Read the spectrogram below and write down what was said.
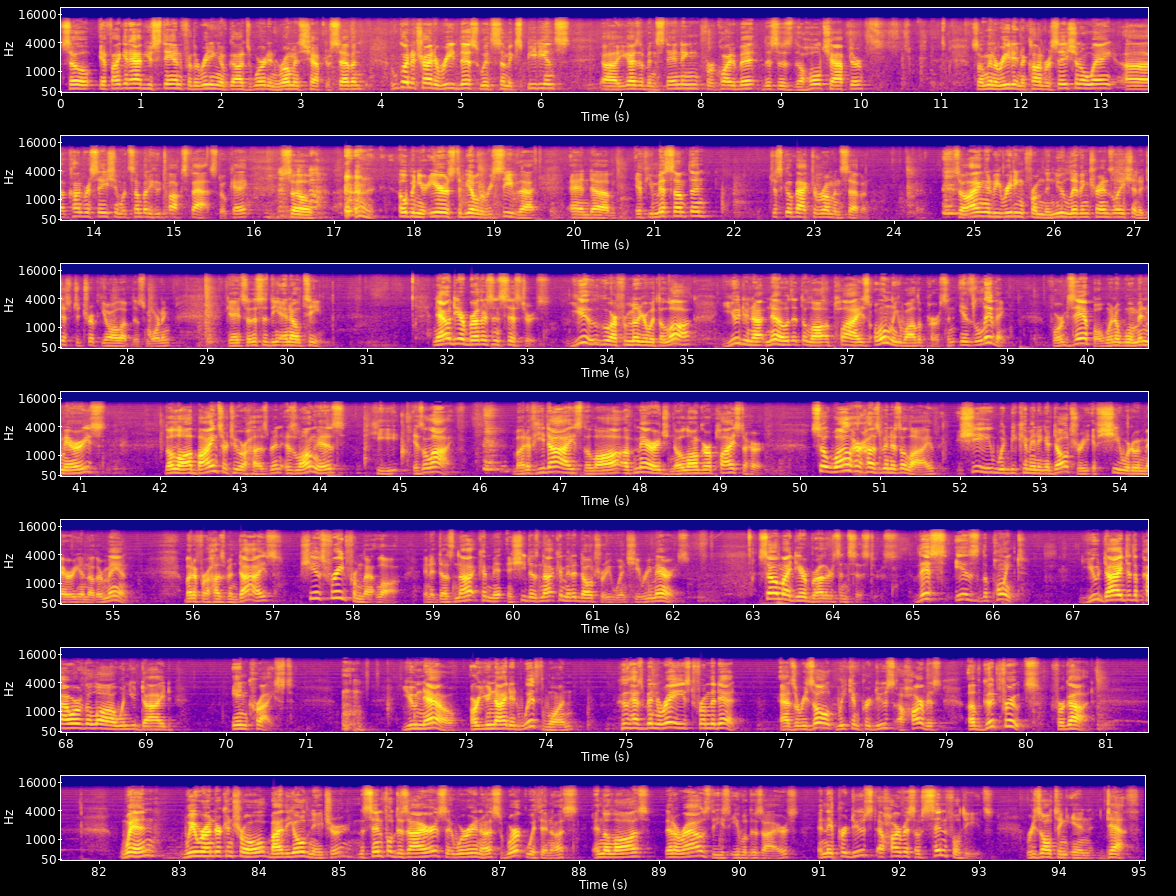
So, if I could have you stand for the reading of God's word in Romans chapter 7, I'm going to try to read this with some expedience. Uh, you guys have been standing for quite a bit. This is the whole chapter. So I'm going to read it in a conversational way, uh, conversation with somebody who talks fast, okay? So open your ears to be able to receive that. And um, if you miss something, just go back to Romans 7. Okay? So I'm going to be reading from the New Living Translation, just to trip you all up this morning. Okay, so this is the NLT. Now, dear brothers and sisters, you who are familiar with the law, you do not know that the law applies only while the person is living. For example, when a woman marries, the law binds her to her husband as long as he is alive. But if he dies, the law of marriage no longer applies to her. So while her husband is alive, she would be committing adultery if she were to marry another man. But if her husband dies, she is freed from that law, and it does not commit and she does not commit adultery when she remarries. So my dear brothers and sisters, this is the point. You died to the power of the law when you died in Christ. you now are united with one who has been raised from the dead. As a result, we can produce a harvest of good fruits for God. When we were under control by the old nature, the sinful desires that were in us work within us, and the laws that arouse these evil desires, and they produced a harvest of sinful deeds, resulting in death.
